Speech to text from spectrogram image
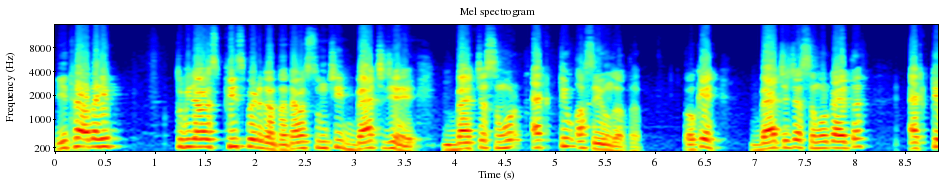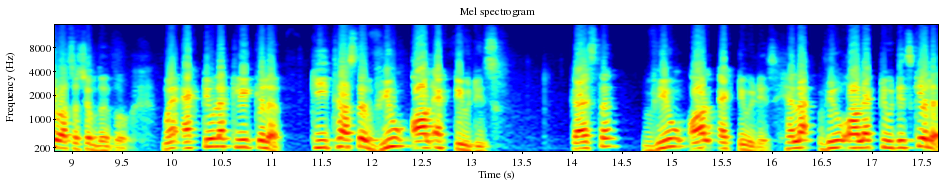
इथं आता ही तुम्ही ज्यावेळेस फीस पेड करता त्यावेळेस तुमची बॅच जी आहे बॅचच्या समोर ऍक्टिव्ह असं येऊन जातं. ओके बॅचच्या समोर काय येतं? ऍक्टिव्ह असा शब्द येतो. मग ऍक्टिव्हला क्लिक केलं की इथं असतं व्ह्यू ऑल ऍक्टिव्हिटीज काय असतं? व्ह्यू ऑल ऍक्टिव्हिटीज ह्याला व्ह्यू ऑल ऍक्टिव्हिटीज केलं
